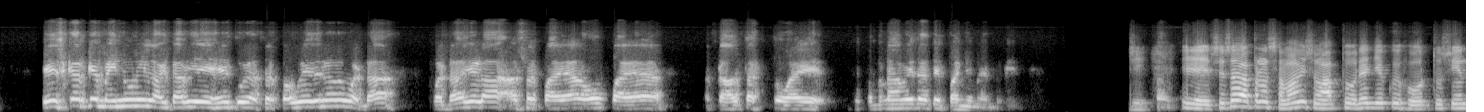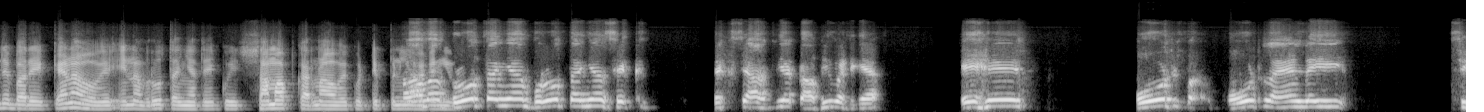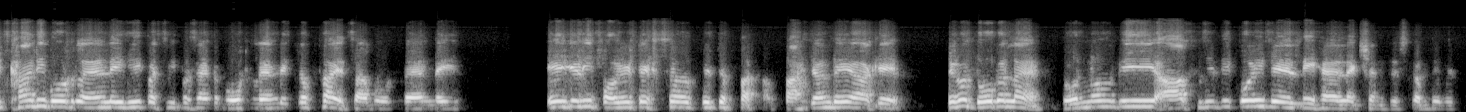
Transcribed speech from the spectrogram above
ਇਸ ਕਰਕੇ ਮੈਨੂੰ ਨਹੀਂ ਲੱਗਦਾ ਵੀ ਇਹ ਕੋਈ ਅਸਰ ਪਊ। ਇਹਦੇ ਨਾਲ ਵੱਡਾ ਵੱਡਾ ਜਿਹੜਾ ਅਸਰ ਪਾਇਆ ਉਹ ਪਾਇਆ ਅਕਾਲ ਤਖਤ ਤੋਂ ਆਏ ਹੁਕਮਨਾਮੇ ਦਾ ਤੇ ਪੰਜ ਮੈਂਬਰੀ ਜੀ। ਇਹ ਸਿਸੋ ਆਪਣਾ ਸਮਾਂ ਵੀ ਸਮਾਪਤ ਹੋ ਰਿਹਾ। ਜੇ ਕੋਈ ਹੋਰ ਤੁਸੀਂ ਇਹਦੇ ਬਾਰੇ ਕਹਿਣਾ ਹੋਵੇ ਇਹਨਾਂ ਵਿਰੋਧਤਾਈਆਂ ਤੇ ਕੋਈ ਸਮ ਅਪ ਕਰਨਾ ਹੋਵੇ ਕੋਈ ਟਿੱਪਣੀ ਆ ਹੋਵੇ ਬਰੋਤਾਈਆਂ ਬਰੋਤਾਈਆਂ ਸਿੱਖ ਸਿੱਖ ਸਿਆਸਤ ਦੀਆਂ ਕਾਫੀ ਵੱਡੀਆਂ। ਇਹ ਵੋਟ ਵੋਟ ਲੈਣ ਲਈ, ਸਿੱਖਾਂ ਦੀ ਵੋਟ ਲੈਣ ਲਈ 20-25% ਵੋਟ ਲੈਣ ਲਈ, ਚੌਥਾ ਹਿੱਸਾ ਵੋਟ ਲੈਣ ਲਈ। ਇਹ ਜਿਹੜੀ ਪੋਲਿਟਿਕਸ ਵਿੱਚ ਫਸ ਜਾਂਦੇ ਆ ਕੇ, ਦੇਖੋ ਦੋ ਗੱਲਾਂ ਹੈ ਦੋਨੋਂ ਦੀ ਆਪਸੀ ਦੀ ਕੋਈ ਮੇਲ ਨਹੀਂ ਹੈ ਇਲੈਕਸ਼ਨ ਸਿਸਟਮ ਦੇ ਵਿੱਚ।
